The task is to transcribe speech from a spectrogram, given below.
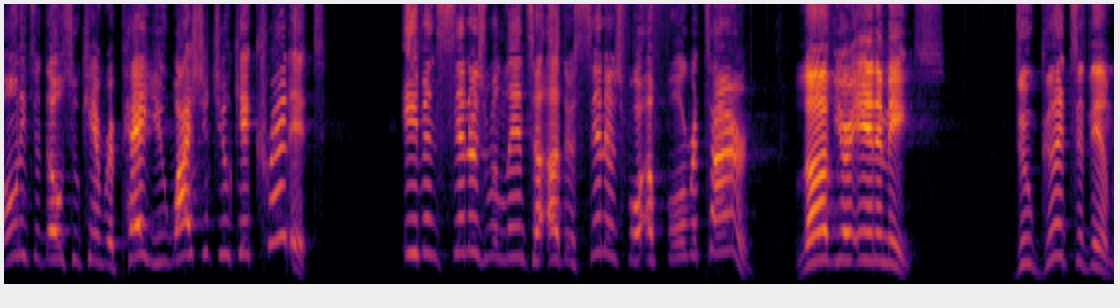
only to those who can repay you, why should you get credit? Even sinners will lend to other sinners for a full return. Love your enemies. Do good to them.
